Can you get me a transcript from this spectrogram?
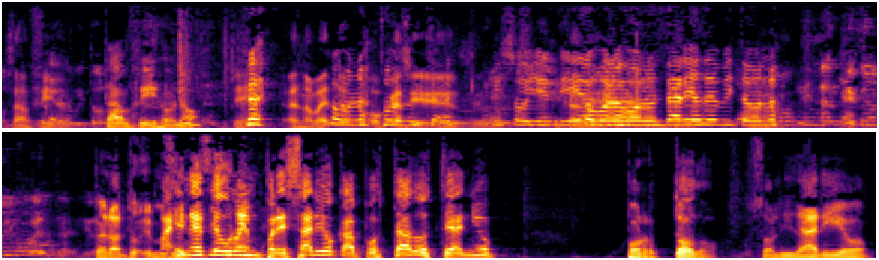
están fijos. Tan fijo, ¿no? Sí, el 90 Como los o casi... Eso hoy en día Como los voluntarios de Vitolo. Pero tú, imagínate un 150. empresario que ha apostado este año por todo, solidario,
